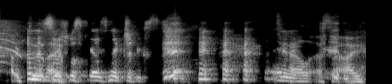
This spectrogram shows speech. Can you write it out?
on the social skills matrix. anyway.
